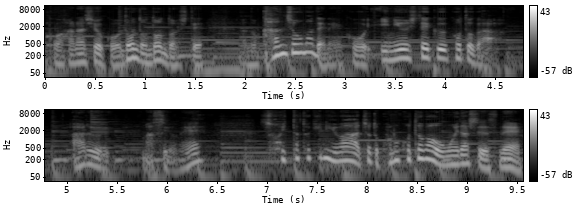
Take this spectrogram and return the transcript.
こう話をこうどんどんどんどんしてあの感情までねこう移入していくことがありますよね。そういった時にはちょっとこの言葉を思い出してですね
